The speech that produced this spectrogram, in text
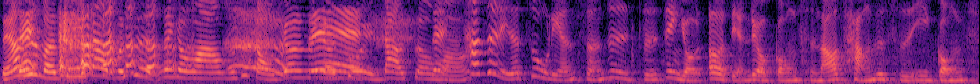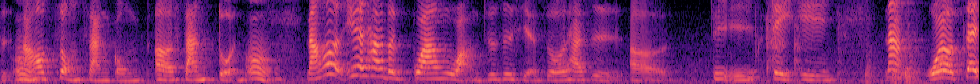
等一下，日本第一大不是那个吗？不是岛根那个出云大社吗？对，它这里的柱连绳是直径有二点六公尺，然后长是十一公尺，嗯、然后重三公呃三吨。嗯，然后因为它的官网就是写说它是呃第一，第一。那我有再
